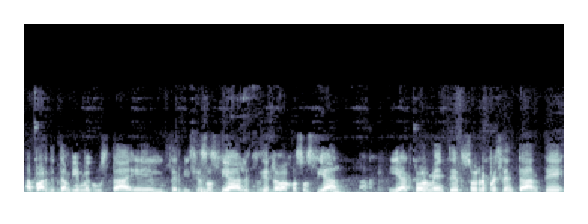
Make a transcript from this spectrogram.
Aparte también me gusta el servicio social, estudié trabajo social y actualmente soy representante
